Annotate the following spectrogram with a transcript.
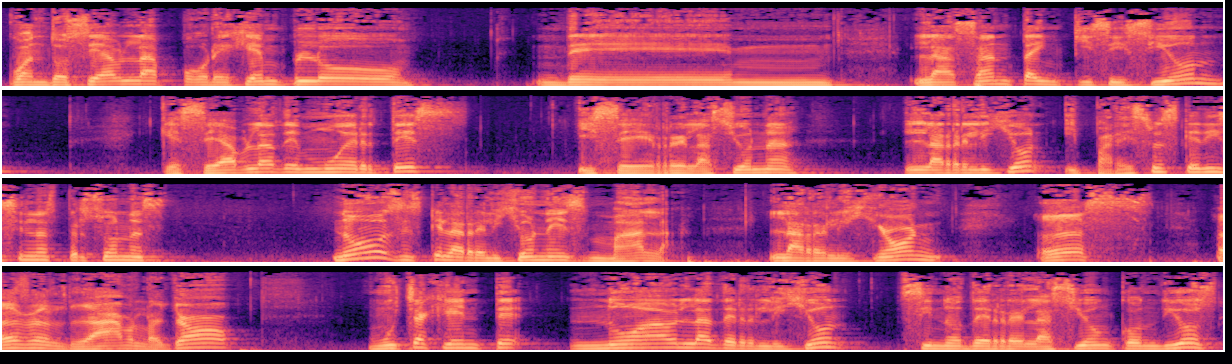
Cuando se habla, por ejemplo, de mm, la Santa Inquisición, que se habla de muertes y se relaciona la religión, y para eso es que dicen las personas, no, es que la religión es mala, la religión es, es del diablo. Yo, mucha gente no habla de religión, sino de relación con Dios.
